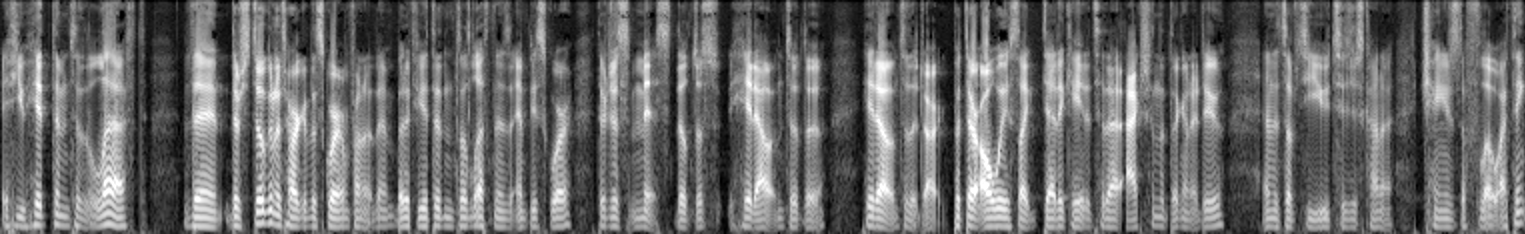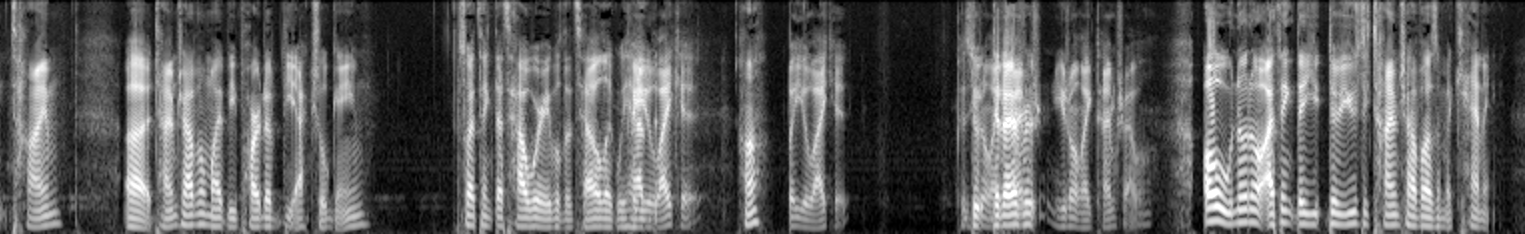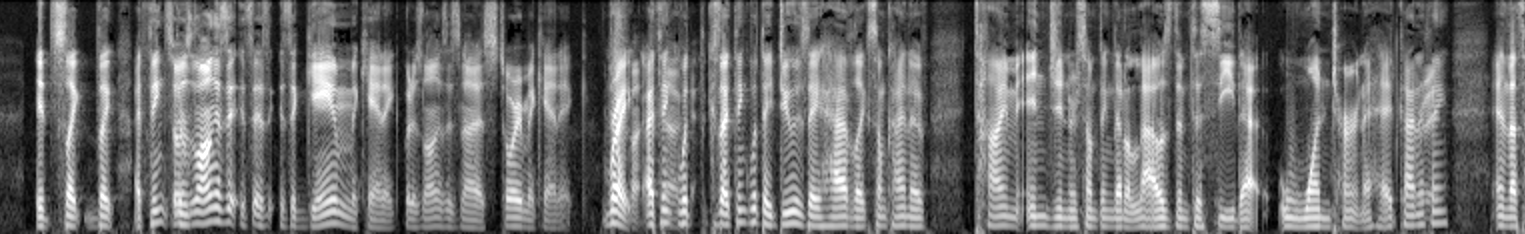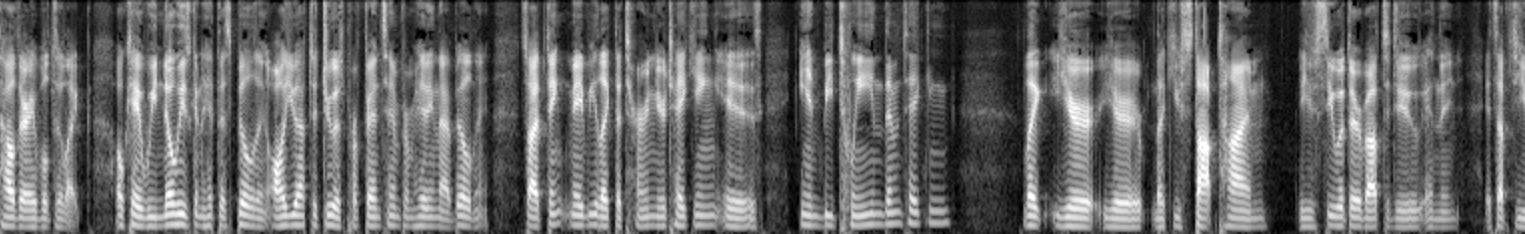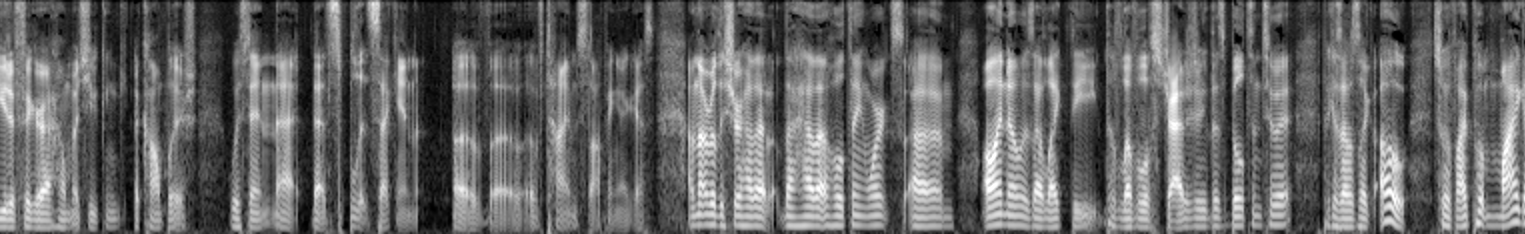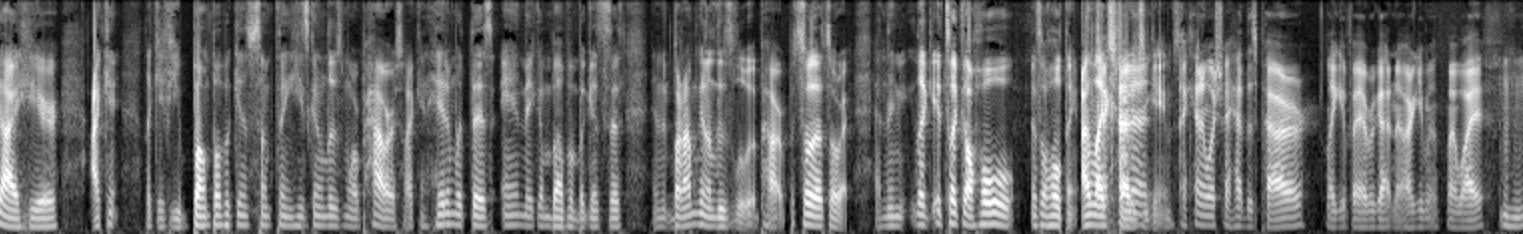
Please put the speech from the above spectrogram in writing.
If you hit them to the left, then they're still going to target the square in front of them. But if you hit them to the left and there's an empty square, they're just missed. They'll just hit out into the hit out into the dark. But they're always like dedicated to that action that they're going to do, and it's up to you to just kind of change the flow. I think time uh, time travel might be part of the actual game. So I think that's how we're able to tell. Like we But had, you like it. huh? But you like it. Because you don't did like I ever- tr- you don't like time travel. Oh no no, I think they they're using time travel as a mechanic. It's like like I think So as long as it, it's a, it's a game mechanic, but as long as it's not a story mechanic, Right. fine. I think Okay. what because I think what they do is they have like some kind of time engine or something that allows them to see that one turn ahead kind of Right. thing, and that's how they're able to like okay we know he's gonna hit this building. All you have to do is prevent him from hitting that building. So I think maybe like the turn you're taking is in between them taking like you're you're like you stop time you see what they're about to do and then it's up to you to figure out how much you can accomplish within that that split second of uh, of time stopping i guess. I'm not really sure how that the, how that whole thing works. Um all i know is i like the the level of strategy that's built into it because i was like oh so if i put my guy here i can like if you bump up against something he's going to lose more power so i can hit him with this and make him bump up against this and but i'm going to lose a little bit of power but so that's all right. And then like it's like a whole it's a whole thing. I like I kinda- strategy games. I kind of wish I had this power. Like if I ever got in an argument with my wife, hmm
